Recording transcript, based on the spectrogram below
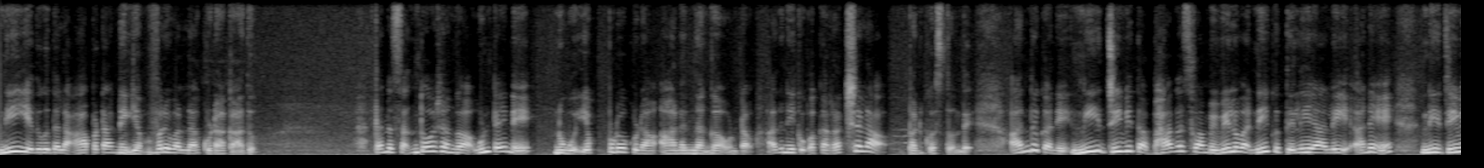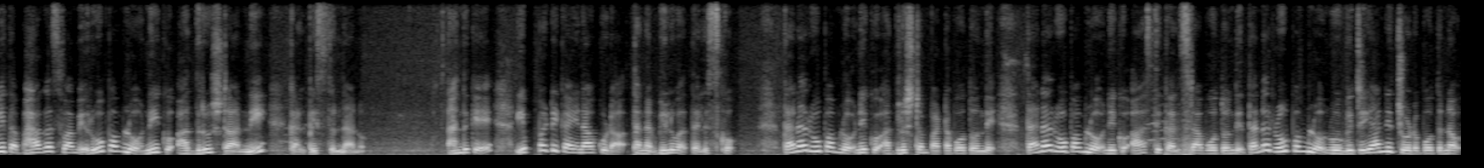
నీ ఎదుగుదల ఆపటాన్ని ఎవ్వరి వల్ల కూడా కాదు. తను సంతోషంగా ఉంటేనే నువ్వు ఎప్పుడూ కూడా ఆనందంగా ఉంటావు. అది నీకు ఒక రక్షలా పనికొస్తుంది. అందుకని నీ జీవిత భాగస్వామి విలువ నీకు తెలియాలి అనే నీ జీవిత భాగస్వామి రూపంలో నీకు అదృష్టాన్ని కల్పిస్తున్నాను. అందుకే ఎప్పటికైనా కూడా తన విలువ తెలుసుకో. తన రూపంలో నీకు అదృష్టం పట్టబోతోంది. తన రూపంలో నీకు ఆస్తి కలిసి రాబోతుంది. తన రూపంలో నువ్వు విజయాన్ని చూడబోతున్నావు.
